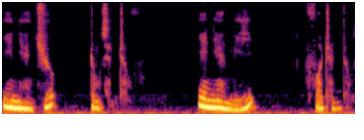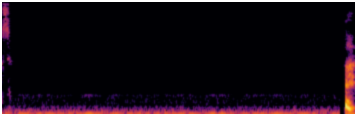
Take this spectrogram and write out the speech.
一念觉，众生成佛；一念迷，佛成众生。啊，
